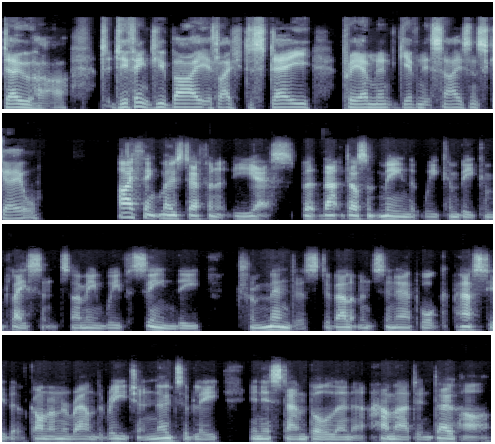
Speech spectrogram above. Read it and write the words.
Doha. Do you think Dubai is likely to stay preeminent given its size and scale? I think most definitely yes, but that doesn't mean that we can be complacent. I mean, we've seen the tremendous developments in airport capacity that have gone on around the region, notably in Istanbul and Hamad in Doha.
